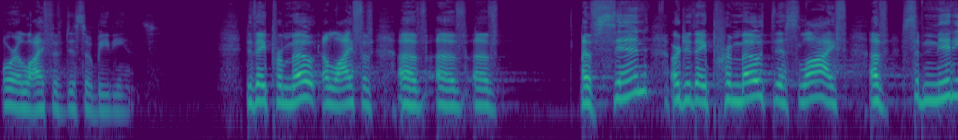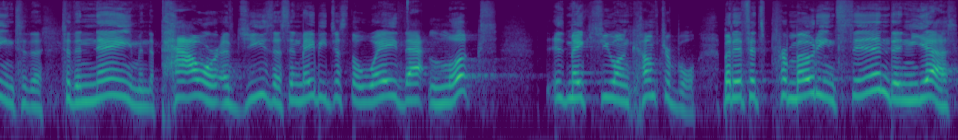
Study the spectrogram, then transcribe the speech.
or a life of disobedience? Do they promote a life of, of, of, of, of sin or do they promote this life of submitting to the, to the name and the power of Jesus and maybe just the way that looks it makes you uncomfortable. But if it's promoting sin, then yes,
